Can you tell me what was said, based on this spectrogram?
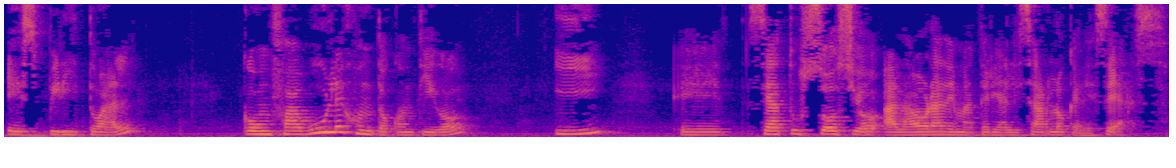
espiritual confabule junto contigo y eh, sea tu socio a la hora de materializar lo que deseas.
